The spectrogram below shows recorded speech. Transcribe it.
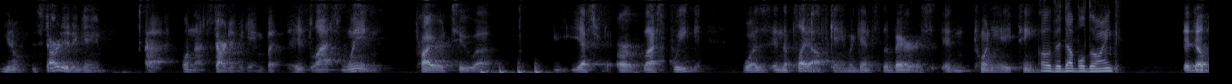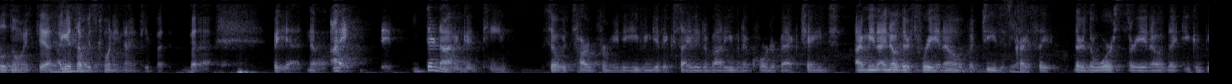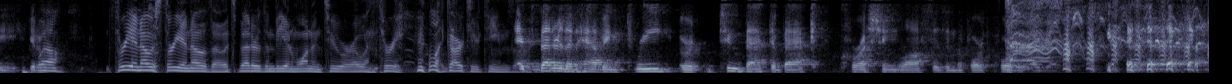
you know, started a game. Uh, well, not started a game, but his last win prior to uh, yesterday or last week was in the playoff game against the Bears in 2018. Oh, the double doink. The double doink. Yeah, Yeah. I guess that was 2019, but but uh, but yeah, no, I it, they're not a good team. So it's hard for me to even get excited about even a quarterback change. I mean, I know they're three and zero, but Jesus Yeah. Christ, they they're the worst three and zero that you could be. You know, Well, three and zero is three and zero though. It's better than being one and two or zero and three, like our two teams are. it's better than having three or two back to back crushing losses in the fourth quarter.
